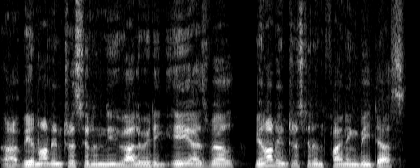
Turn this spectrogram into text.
uh, we are not interested in evaluating a as well. We are not interested in finding betas.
